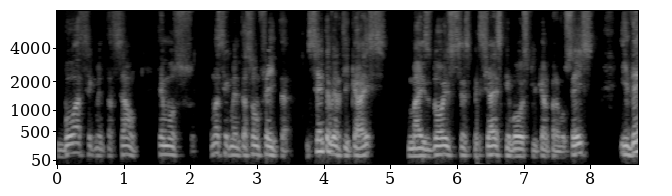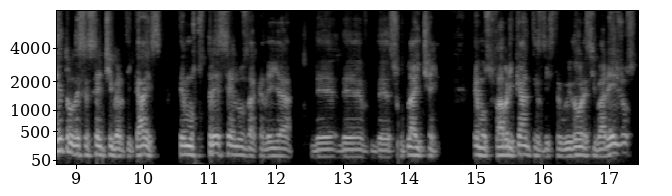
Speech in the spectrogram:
boa segmentação. Temos uma segmentação feita sete verticais, mais dois especiais que vou explicar para vocês. E dentro desses sete verticais, temos três selos da cadeia de, de, de supply chain. Temos fabricantes, distribuidores e varejos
